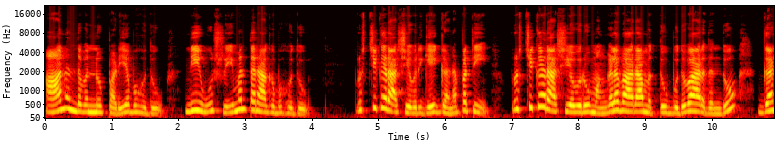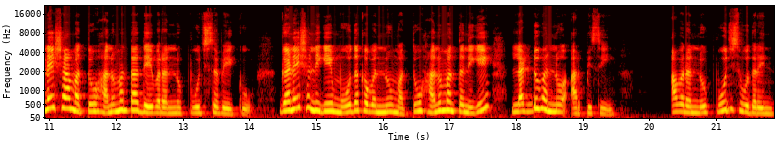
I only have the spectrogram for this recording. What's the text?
ಆನಂದವನ್ನು ಪಡೆಯಬಹುದು. ನೀವು ಶ್ರೀಮಂತರಾಗಬಹುದು. ವೃಶ್ಚಿಕ ರಾಶಿಯವರಿಗೆ ಗಣಪತಿ. ವೃಶ್ಚಿಕ ರಾಶಿಯವರು ಮಂಗಳವಾರ ಮತ್ತು ಬುಧವಾರದಂದು ಗಣೇಶ ಮತ್ತು ಹನುಮಂತ ದೇವರನ್ನು ಪೂಜಿಸಬೇಕು. ಗಣೇಶನಿಗೆ ಮೋದಕವನ್ನು ಮತ್ತು ಹನುಮಂತನಿಗೆ ಲಡ್ಡುವನ್ನು ಅರ್ಪಿಸಿ. ಅವರನ್ನು ಪೂಜಿಸುವುದರಿಂದ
